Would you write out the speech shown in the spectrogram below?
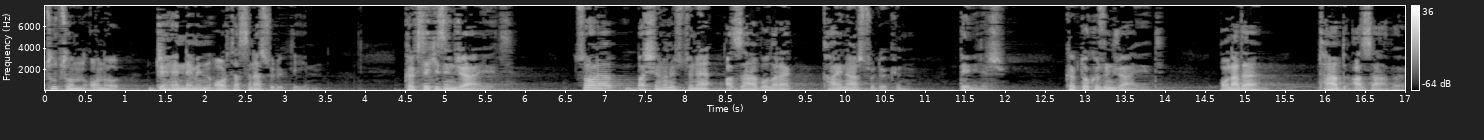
tutun onu cehennemin ortasına sürükleyin 48. ayet Sonra başının üstüne azap olarak kaynar su dökün denilir. 49. ayet Ona da tad azabı.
